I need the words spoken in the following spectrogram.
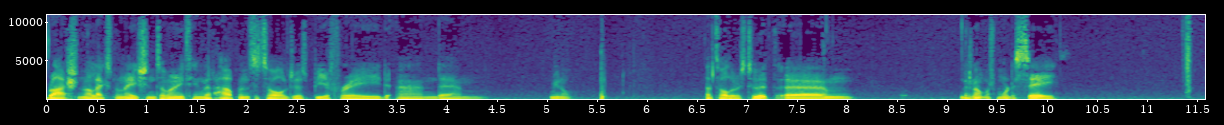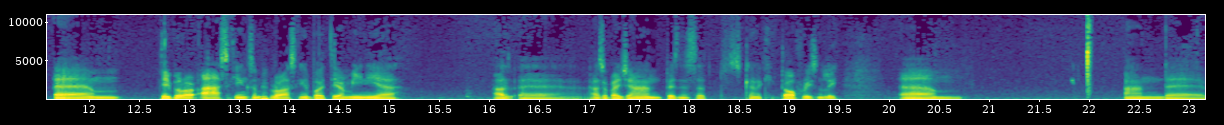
rational explanations of anything that happens. It's all just be afraid, and um, you know, that's all there is to it. Um, there's not much more to say. Um, people are asking. Some people are asking about the Armenia, uh, Azerbaijan business that's kind of kicked off recently. Um, and uh,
